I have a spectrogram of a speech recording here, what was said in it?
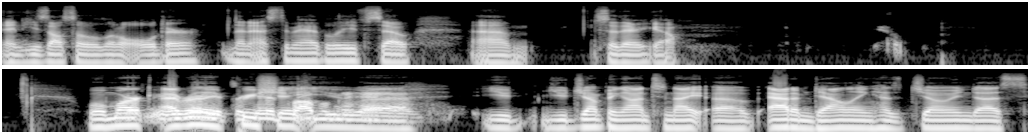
and he's also a little older than Estime, I believe. So, um, so there you go. Well, Mark, I really right, it's a good appreciate you uh. You you jumping on tonight. Uh, Adam Dowling has joined us.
